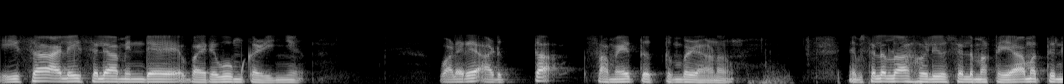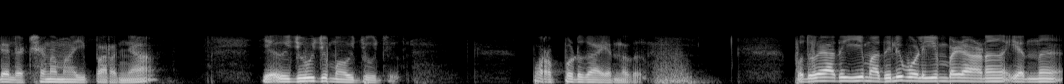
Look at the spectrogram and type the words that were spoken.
ഈസ അലൈഹിസ്സലാമിന്റെ വരവും കഴിഞ്ഞ് വളരെ അടുത്ത സമയത്തെത്തുമ്പോഴാണ് നബ്സല്ലാഹു അലൈഹി വസ്ലമ ഖയാമത്തിന്റെ ലക്ഷണമായി പറഞ്ഞ യജൂജ് മൗജൂജ് പുറപ്പെടുക എന്നത്. പൊതുവെ അത് ഈ മതിൽ പൊളിയുമ്പോഴാണ് എന്ന്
